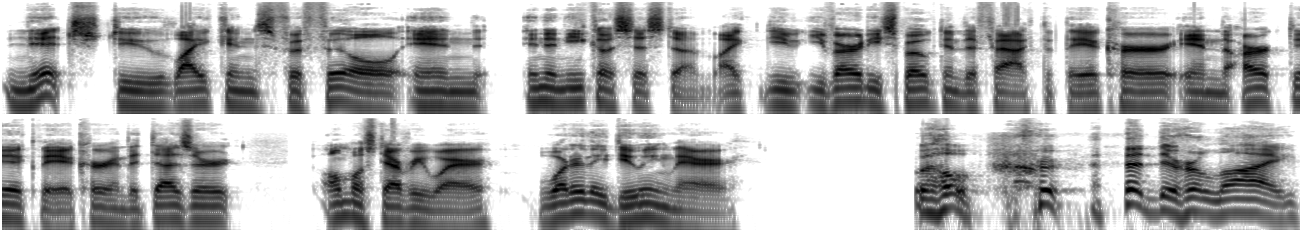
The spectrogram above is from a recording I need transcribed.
niche do lichens fulfill in in an ecosystem? Like you you've already spoken to the fact that they occur in the Arctic, they occur in the desert, almost everywhere. What are they doing there? Well, they're alive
